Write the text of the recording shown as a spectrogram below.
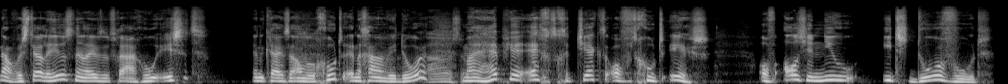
nou, we stellen heel snel even de vraag: hoe is het? En dan krijg je het antwoord goed en dan gaan we weer door. Ah, maar heb je echt gecheckt of het goed is? Of als je nieuw iets doorvoert,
